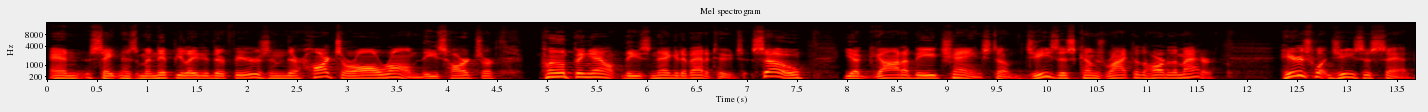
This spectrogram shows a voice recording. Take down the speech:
and Satan has manipulated their fears, and their hearts are all wrong. These hearts are pumping out these negative attitudes. So you gotta be changed. So Jesus comes right to the heart of the matter. Here's what Jesus said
